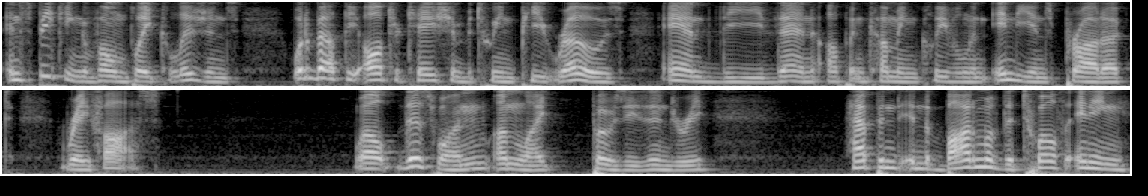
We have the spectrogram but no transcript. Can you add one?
And speaking of home plate collisions, what about the altercation between Pete Rose and the then up and coming Cleveland Indians product, Ray Fosse? Well, this one, unlike Posey's injury, happened in the bottom of the 12th inning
